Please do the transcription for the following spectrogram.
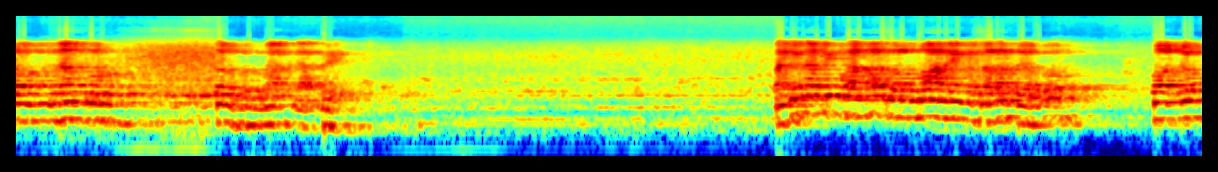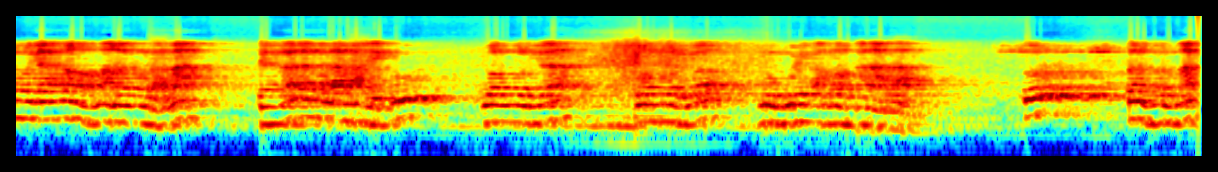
rombongan tur terhormat kabeh Lalu Nabi Muhammad Sallallahu Alaihi Wasallam jawab Padha mulyakno marang ulama Dalalan ulama itu Wong mulia Wong mulia Mungguhi Allah Ta'ala Tur terhormat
